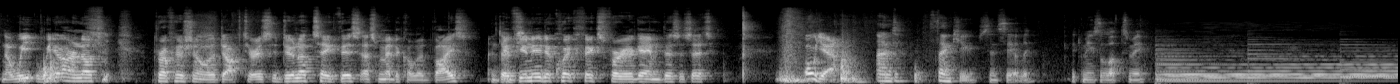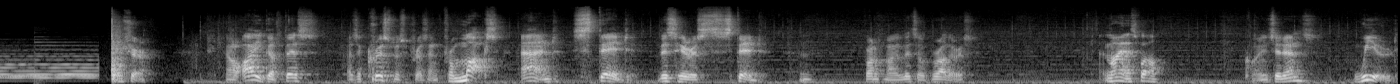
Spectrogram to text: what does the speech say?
Now we, we are not professional doctors. Do not take this as medical advice. And If you need a quick fix for your game, this is it. Oh yeah. And thank you, sincerely. It means a lot to me. Oh sure. Now I got this as a Christmas present from Max and Sted. This here is Sted. Hmm. One of my little brothers. Mine as well. Coincidence? Weird.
